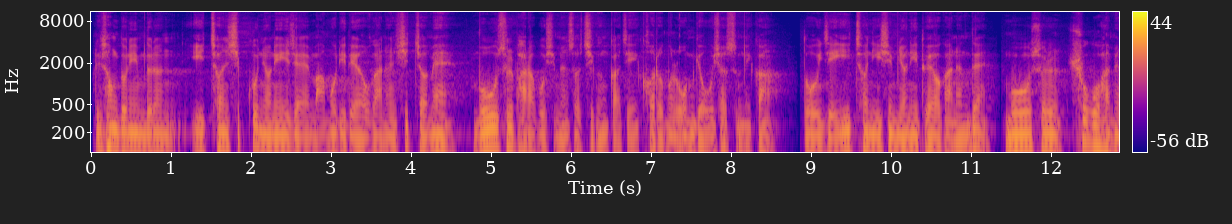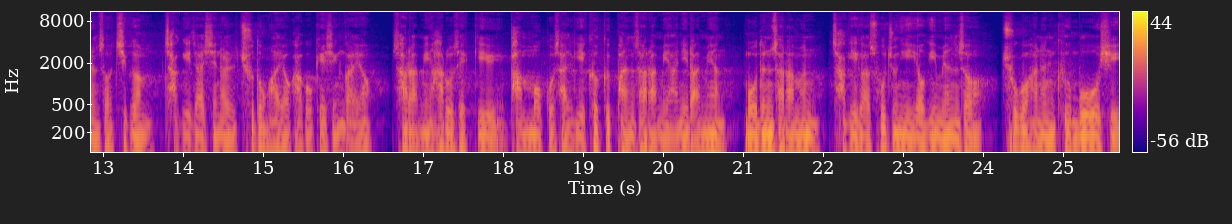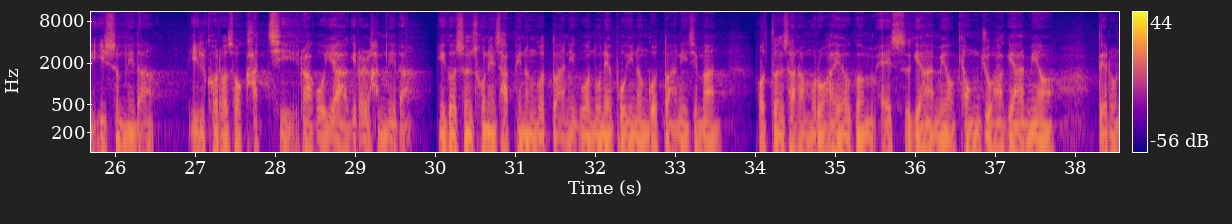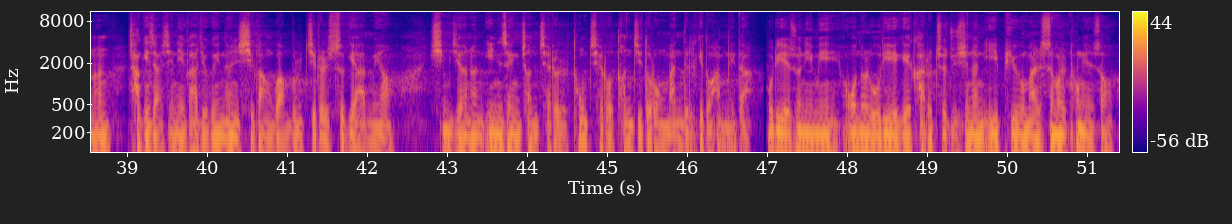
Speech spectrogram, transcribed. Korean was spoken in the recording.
우리 성도님들은 2019년이 이제 마무리되어 가는 시점에 무엇을 바라보시면서 지금까지 걸음을 옮겨 오셨습니까? 또 이제 2020년이 되어 가는데 무엇을 추구하면서 지금 자기 자신을 추동하여 가고 계신가요? 사람이 하루 세끼 밥 먹고 살기 급급한 사람이 아니라면 모든 사람은 자기가 소중히 여기면서 추구하는 그 무엇이 있습니다. 일컬어서 가치라고 이야기를 합니다. 이것은 손에 잡히는 것도 아니고 눈에 보이는 것도 아니지만 어떤 사람으로 하여금 애쓰게 하며 경주하게 하며 때로는 자기 자신이 가지고 있는 시간과 물질을 쓰게 하며 심지어는 인생 전체를 통째로 던지도록 만들기도 합니다. 우리 예수님이 오늘 우리에게 가르쳐 주시는 이 비유 말씀을 통해서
